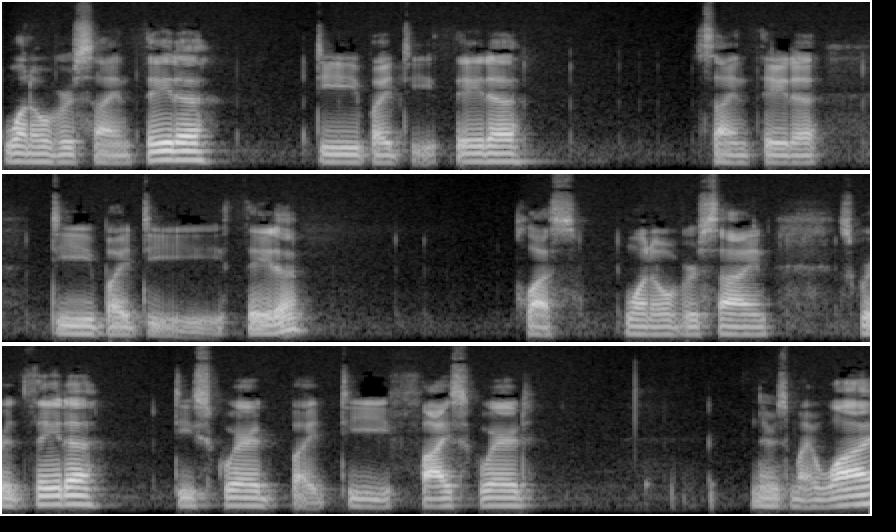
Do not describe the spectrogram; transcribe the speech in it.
1 over sine theta, d by d theta, sine theta, d by d theta, plus 1 over sine squared theta, d squared by d phi squared. And there's my y.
